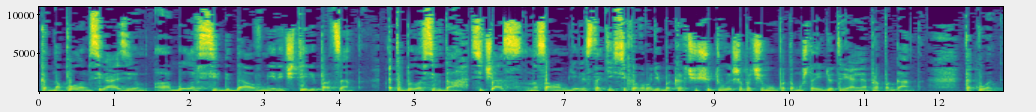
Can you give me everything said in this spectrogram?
к однополым связям, а, было всегда в мире 4%. Это было всегда. Сейчас на самом деле статистика вроде бы как чуть-чуть выше. Почему? Потому что идет реальная пропаганда. Так вот,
